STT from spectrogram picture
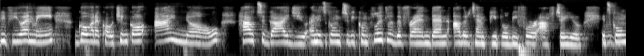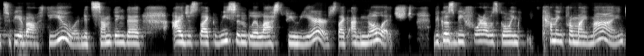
if you and me go on a coaching call, I know how to guide you, and it's going to be completely different than other 10 people before or after you. It's mm-hmm. going to be about you. And it's something that I just like recently, last few years, like acknowledged because mm-hmm. before I was going, coming from my mind,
